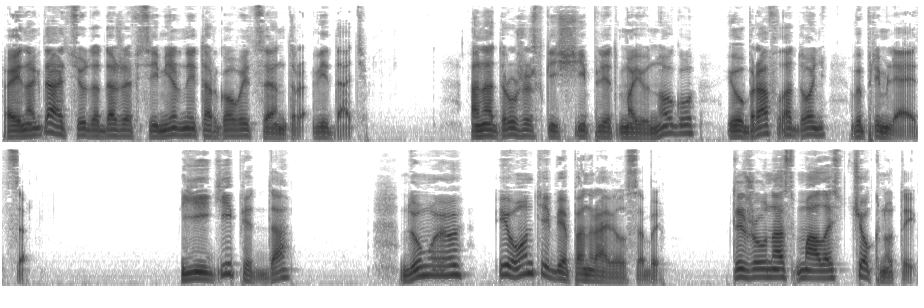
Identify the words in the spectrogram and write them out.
а иногда отсюда даже Всемирный торговый центр видать. Она дружески щиплет мою ногу и, убрав ладонь, выпрямляется. Египет, да? Думаю, и он тебе понравился бы. Ты же у нас малость чокнутый.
